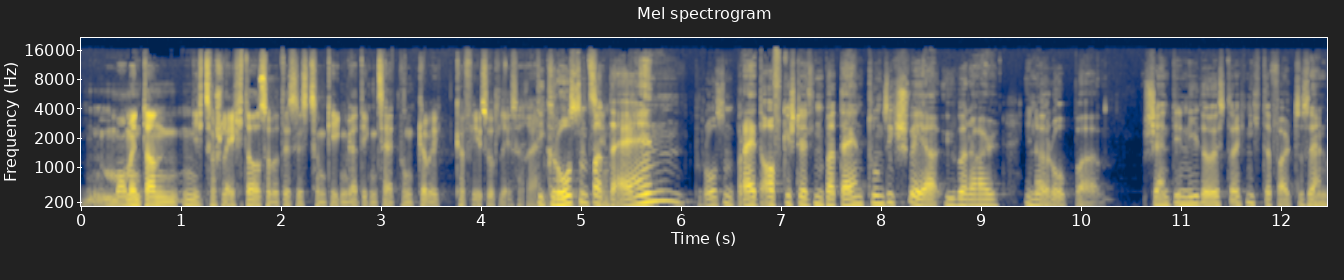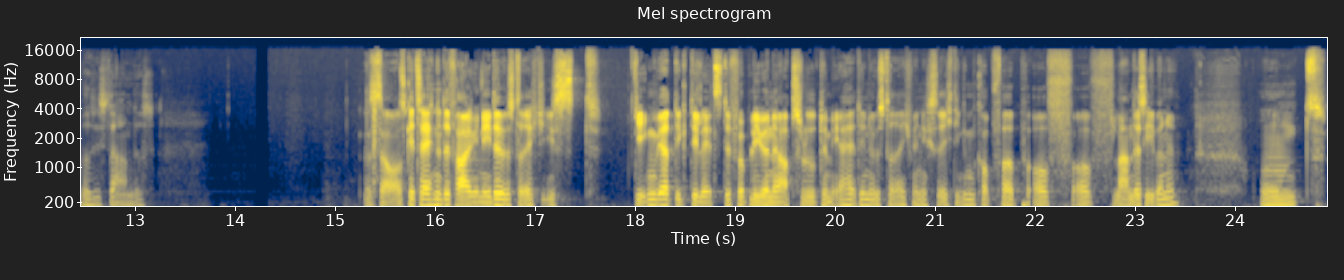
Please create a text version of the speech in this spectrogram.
momentan nicht so schlecht aus, aber das ist zum gegenwärtigen Zeitpunkt, glaube ich, Kaffeesudleserei. Die großen Parteien, großen, breit aufgestellten Parteien tun sich schwer überall in Europa scheint in Niederösterreich nicht der Fall zu sein. Was ist da anders? Das ist eine ausgezeichnete Frage. Niederösterreich ist gegenwärtig die letzte verbliebene absolute Mehrheit in Österreich, wenn ich es richtig im Kopf habe, auf, auf Landesebene. Und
